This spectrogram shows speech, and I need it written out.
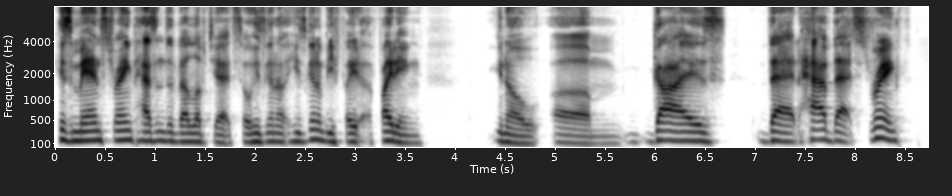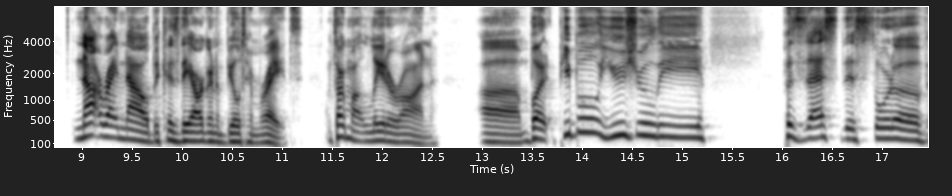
his man strength hasn't developed yet. So he's going to he's going to be fight, fighting you know, um, guys that have that strength. Not right now because they are going to build him right. I'm talking about later on. Um, but people usually possess this sort of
